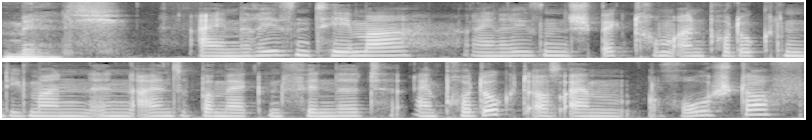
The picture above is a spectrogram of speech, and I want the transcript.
Milch. Ein Riesenthema, ein Riesenspektrum an Produkten, die man in allen Supermärkten findet. Ein Produkt aus einem Rohstoff,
